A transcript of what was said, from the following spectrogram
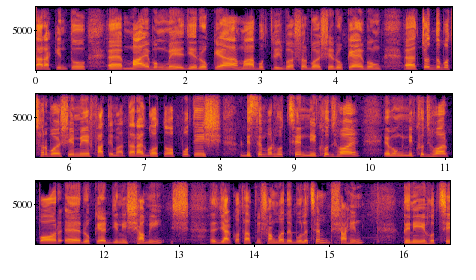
তারা কিন্তু মা এবং মেয়ে যে রোকেয়া, মা বত্রিশ বছর বয়সে রোকেয়া এবং চোদ্দ বছর বয়সে মেয়ে ফাতেমা, তারা গত পঁচিশ ডিসেম্বর হচ্ছে নিখোঁজ হয় এবং নিখোঁজ হওয়ার পর রোকেয়ার যিনি স্বামী যার কথা আপনি সংবাদে বলেছেন, শাহিন তিনি হচ্ছে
